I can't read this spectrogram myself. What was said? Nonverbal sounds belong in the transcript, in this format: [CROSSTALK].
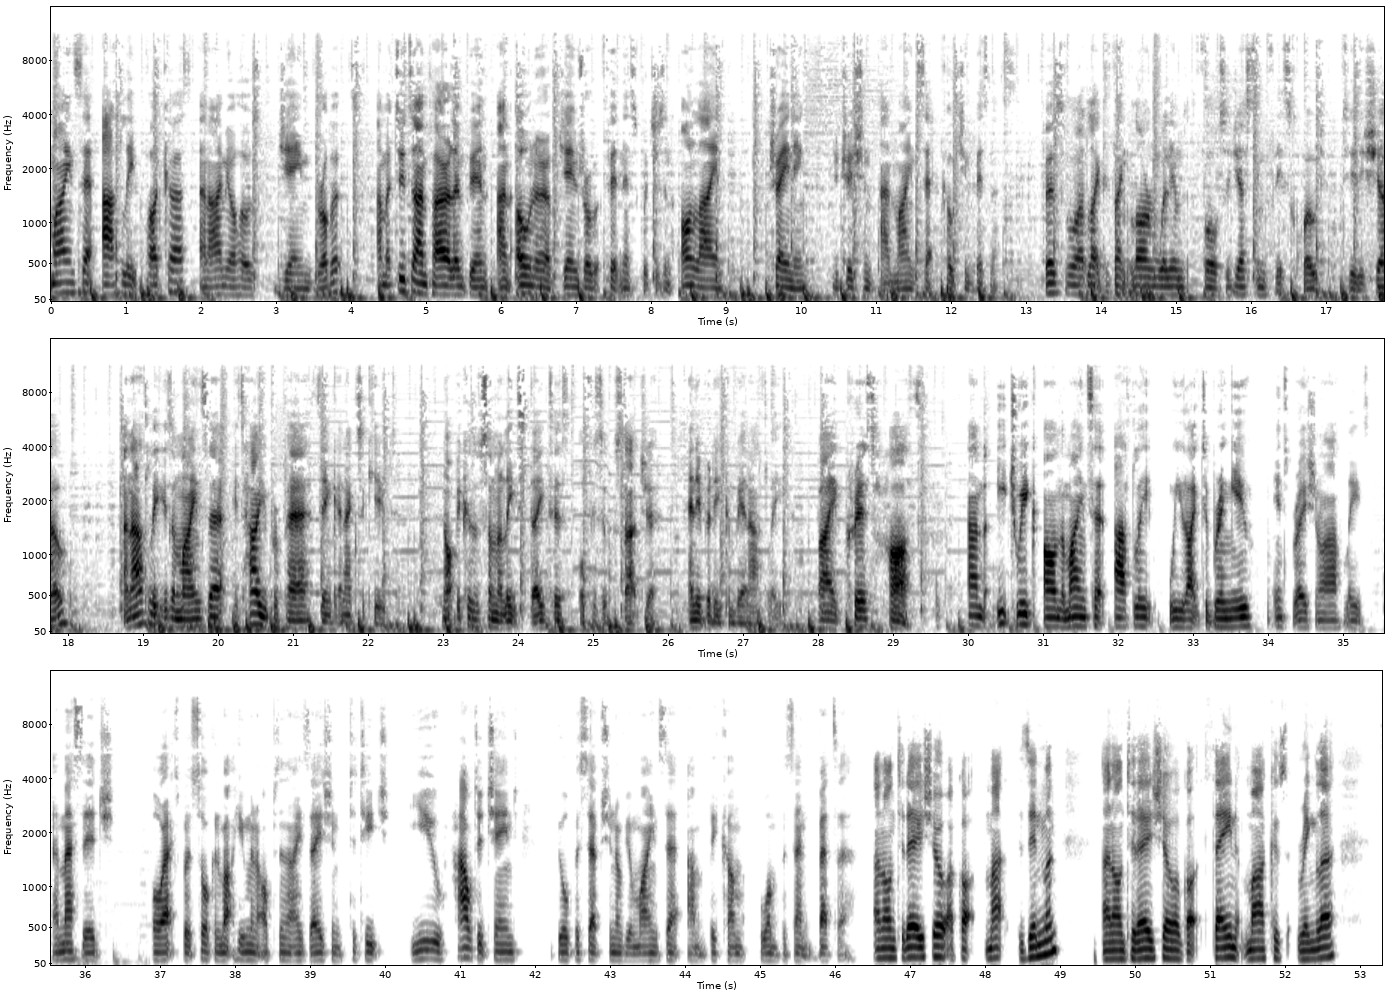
Mindset Athlete podcast, and I'm your host, James Roberts. I'm a two-time Paralympian and owner of James Robert Fitness, which is an online training, nutrition, and mindset coaching business. First of all, I'd like to thank Lauren Williams for suggesting this quote to the show. An athlete is a mindset. It's how you prepare, think, and execute. Not because of some elite status or physical stature. Anybody can be an athlete. By Chris Harth. And each week on the Mindset Athlete, we like to bring you inspirational athletes, a message, or experts talking about human optimization to teach you how to change your perception of your mindset and become 1% better. And on today's show, I've got Matt Zinman. And on today's show, I've got Thane Marcus Ringler.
